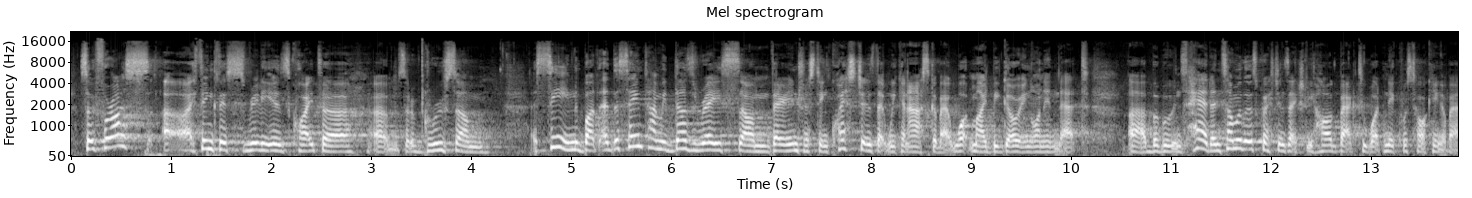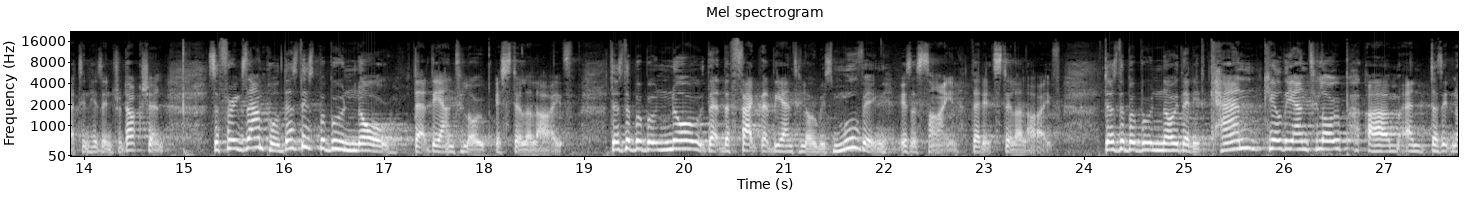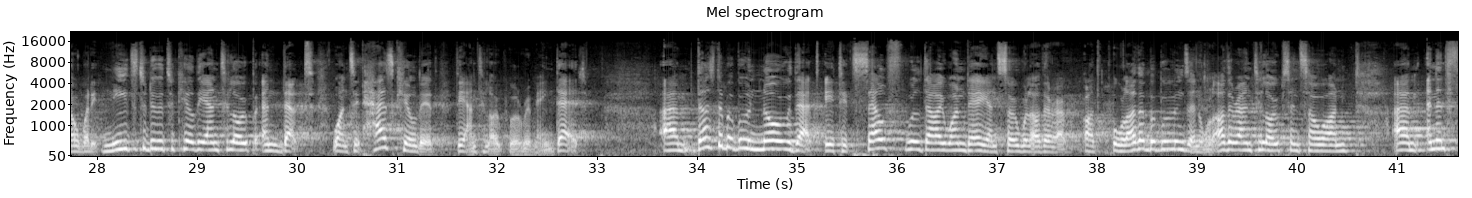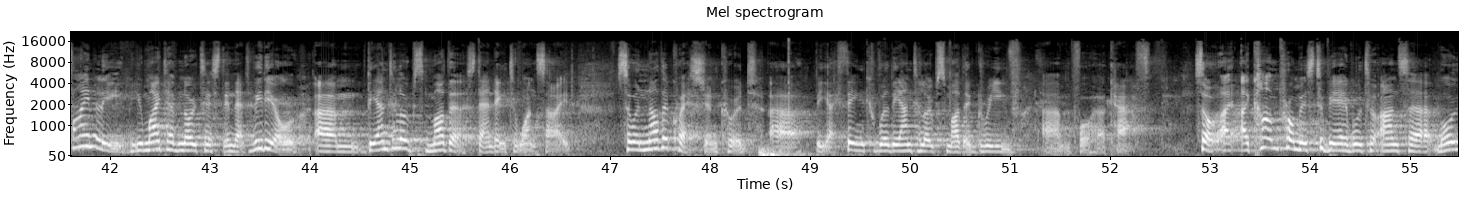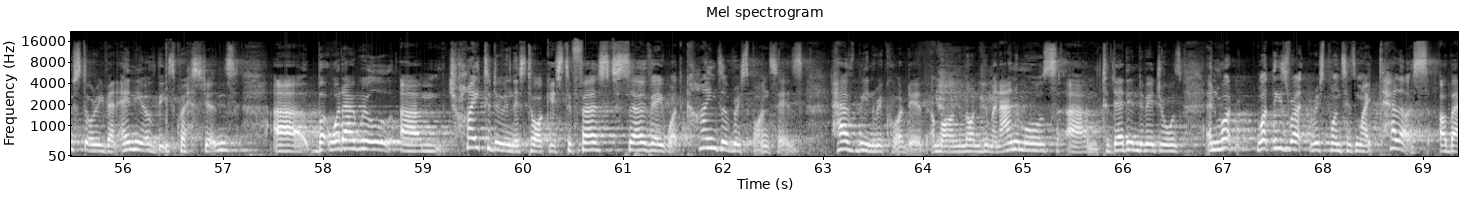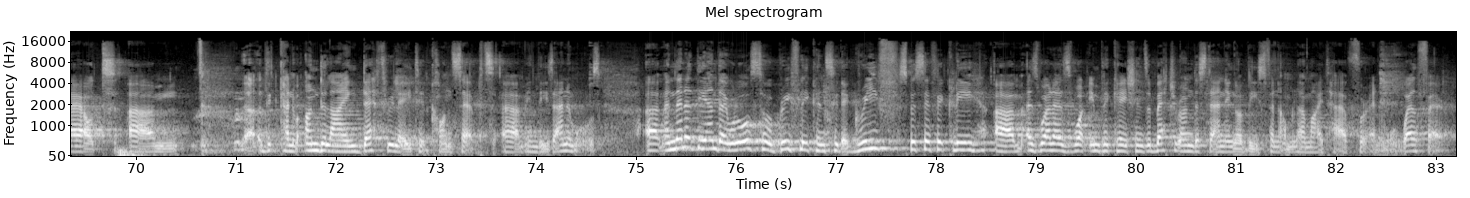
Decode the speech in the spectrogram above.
So for us, uh, I think this really is quite a um, sort of gruesome scene, but at the same time, it does raise some very interesting questions that we can ask about what might be going on in that uh, baboon's head. And some of those questions actually hark back to what Nick was talking about in his introduction. So, for example, does this baboon know that the antelope is still alive? Does the baboon know that the fact that the antelope is moving is a sign that it's still alive? Does the baboon know that it can kill the antelope? Um, and does it know what it needs to do to kill the antelope? And that once it has killed it, the antelope will remain dead? Um, does the baboon know that it itself will die one day, and so will other, uh, all other baboons and all other antelopes, and so on? Um, and then finally, you might have noticed in that video um, the antelope's mother standing to one side. So another question could uh, be, I think, will the antelope's mother grieve um, for her calf? So I, I, can't promise to be able to answer most or even any of these questions, uh, but what I will um, try to do in this talk is to first survey what kinds of responses have been recorded among non-human animals um, to dead individuals, and what, what these responses might tell us about um, uh, the kind of underlying death-related concepts um, in these animals. Um, and then at the end, I will also briefly consider grief specifically, um, as well as what implications a better understanding of these phenomena might have for animal welfare.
